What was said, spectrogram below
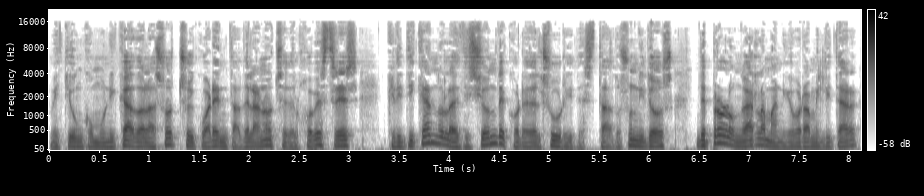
emitió un comunicado a las ocho y cuarenta de la noche del jueves 3 criticando la decisión de Corea del Sur y de Estados Unidos de prolongar la maniobra militar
